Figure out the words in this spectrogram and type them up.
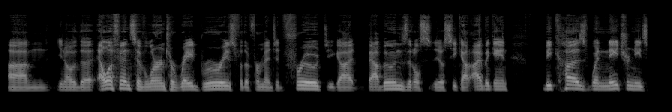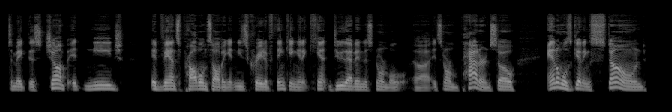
um, you know the elephants have learned to raid breweries for the fermented fruit you got baboons that'll you know, seek out ibogaine because when nature needs to make this jump it needs advanced problem solving it needs creative thinking and it can't do that in its normal uh, its normal pattern. So animals getting stoned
